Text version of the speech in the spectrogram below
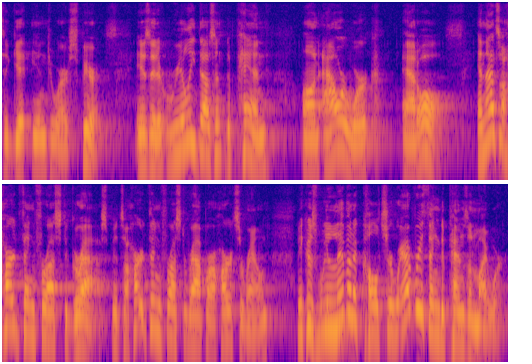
to get into our spirit is that it really doesn't depend on our work at all. And that's a hard thing for us to grasp. It's a hard thing for us to wrap our hearts around because we live in a culture where everything depends on my work.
